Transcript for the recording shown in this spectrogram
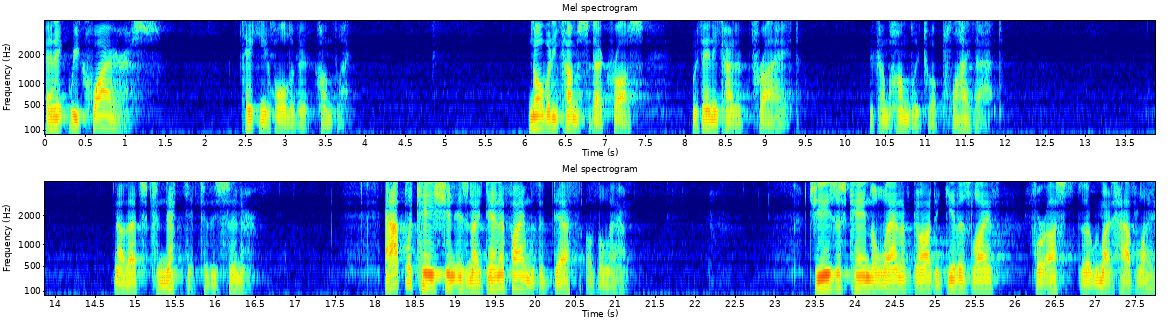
And it requires taking hold of it humbly. Nobody comes to that cross with any kind of pride. You come humbly to apply that. Now, that's connected to the sinner. Application is an identifying with the death of the Lamb. Jesus came, the Lamb of God, to give his life for us so that we might have life.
